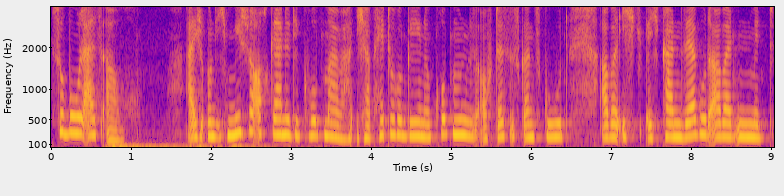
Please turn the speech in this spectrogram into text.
Sowohl als auch. Und ich mische auch gerne die Gruppen. Ich habe heterogene Gruppen, auch das ist ganz gut. Aber ich, ich kann sehr gut arbeiten mit,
